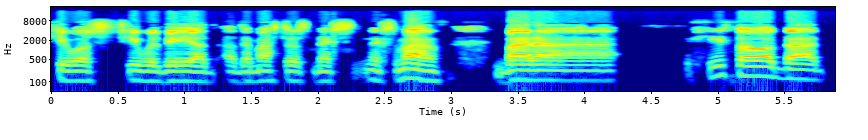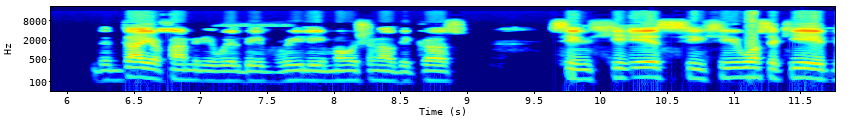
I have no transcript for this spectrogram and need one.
he was he will be at, at the Masters next next month. But uh, he thought that the entire family will be really emotional because since he is since he was a kid,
